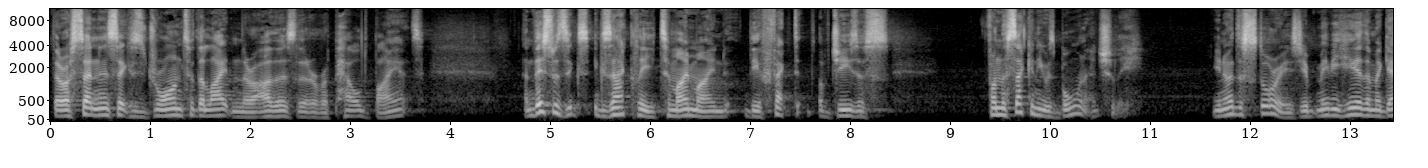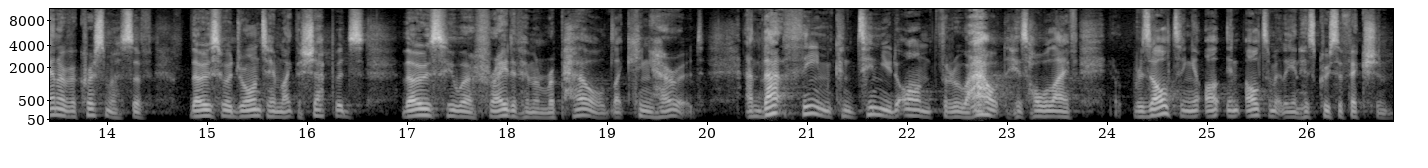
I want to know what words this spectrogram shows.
There are certain insects drawn to the light, and there are others that are repelled by it. And this was ex- exactly, to my mind, the effect of Jesus from the second he was born, actually. You know the stories. You maybe hear them again over Christmas of those who were drawn to him, like the shepherds, those who were afraid of him and repelled, like King Herod. And that theme continued on throughout his whole life, resulting in ultimately in his crucifixion.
